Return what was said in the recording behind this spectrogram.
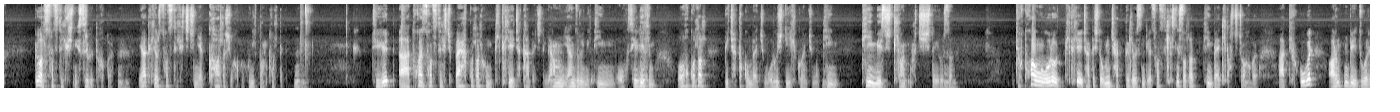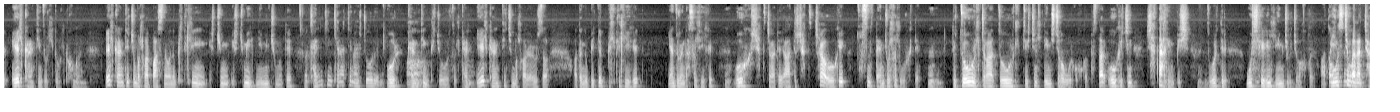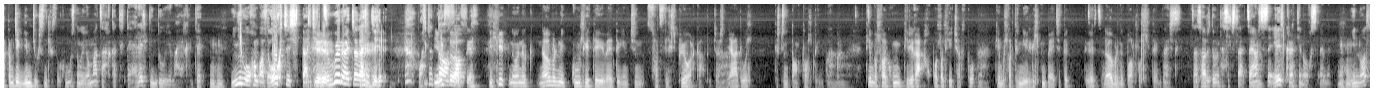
би бол соц тэлэгчний эсрэг гэдэг байхгүй. Яа тэгэхээр соц тэлэгч чинь яг кола шүү байхгүй. Хүнийг донтуулдаг. Тэгээд тухайн соц тэлэгч байхгүй бол хүн бэлтгэлээ хийж чадхаа байждаг. Ям янз бүрийн нэг тийм уух сэргээх юм уухгүй бол би чадахгүй юм байна ч юм өргөж дийлэхгүй байна ч юм уу. Тийм тийм мессеж толгоонд очиж шүү дээ ерөөсөө. Тухайн хүн өөрөө бэлтгэлээ чадсан шүү дээ. Өмнө чаддаг л байсан. Тэгээд соц тэлэгчнээс болоод тийм байдалд орчиж байгаа байхгүй. А тэгхгүйгээр оронд нь би зүгээр эл карантин зөвлөлтөд үлдэх байхгүй Эл карантин ч болохоор бас нөгөө нэг бэлтгэлийн эрчим эрчмийг нэмэн ч юм уу те. Карантин, карантин хоёр ч өөр юм. Өөр. Карантин гэдэг чинь өөр зүйл. Эл карантин ч болохоор ерөөсөө одоо ингээ бид нар бэлтгэл хийгээд янз бүрийн дасгал хийхэд өөх шатж байгаа те. А тэр шатж байгаа өөхийг цуснд дамжуулах л үүрэгтэй. Тэр зөөвөрлж байгаа зөөвөрлөлтийг чинь л дэмжиж байгаа үүрэг байхгүй. Бусдаар өөхийг чинь шатаах юм биш. Зүгээр тэр үйлчлэгийг нь нэмж өгч байгаа байхгүй. Одоо хүмүүс чинь байгаа чадамжийг нэмж өгсөн л гэсэн. Хүмүүс нөгөө юмаа зарах гэдэгтээ арай л дэндүү юм аярах юм те. Энийг уух юм бол өөх чинь шитаал чи зүгээр байж байгаа чи. Болчонтой болоо гэж. Дэлхийд нөгөө нэг номер 1 гүйлгээтэй байдаг юм чинь соц дэлгч pre workout гэж байгаа шүү дээ. Ягаад гэвэл тэр чинь донтуулдаг юм байна. Тийм болохоор хүн тэрийг авахгүй бол хийж чаддгүй. Тийм болохоор тэрний эргэлтэнд байждаг. Тэгээд номер 1 борлуулалттай юм байна. За sorry дөрөв тасалчлаа. За ямар ч гэсэн L creatine уух хэрэгтэй юм байна. Энэ бол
